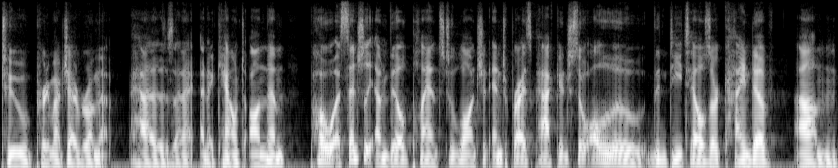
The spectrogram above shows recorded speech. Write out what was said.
to pretty much everyone that has an, an account on them, Poe essentially unveiled plans to launch an enterprise package. So, all of the, the details are kind of um,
